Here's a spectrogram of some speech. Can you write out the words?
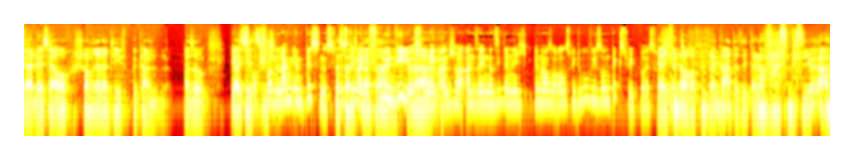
Ja, der ist ja auch schon relativ bekannt. Ne? Also, Der weiß ist jetzt auch schon nicht, lang im Business. Du Das musst dir mal die frühen sagen. Videos Ja. von dem ansehen. Das sieht nämlich genauso aus wie du, wie so ein Backstreet Boys. Ja, ich finde auch auf dem Plakat, da sieht er noch fast ein bisschen jünger aus.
